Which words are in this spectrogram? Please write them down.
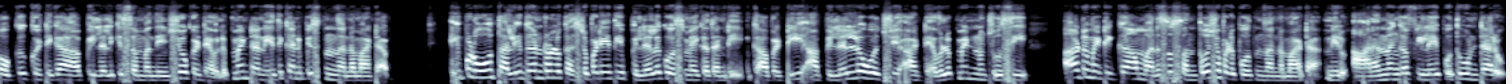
ఒక్కొక్కటిగా పిల్లలకి సంబంధించి ఒక డెవలప్మెంట్ అనేది కనిపిస్తుంది ఇప్పుడు తల్లిదండ్రులు కష్టపడేది పిల్లల కోసమే కదండి కాబట్టి ఆ పిల్లల్లో వచ్చే ఆ డెవలప్మెంట్ను చూసి ఆటోమేటిక్గా మనసు సంతోషపడిపోతుంది అన్నమాట మీరు ఆనందంగా ఫీల్ అయిపోతూ ఉంటారు.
